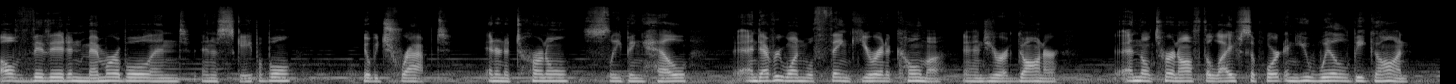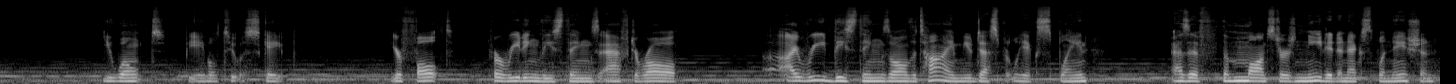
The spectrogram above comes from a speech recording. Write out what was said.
All vivid and memorable and inescapable. You'll be trapped in an eternal sleeping hell, and everyone will think you're in a coma and you're a goner, and they'll turn off the life support and you will be gone you won't be able to escape. Your fault for reading these things after all. I read these things all the time, you desperately explain, as if the monsters needed an explanation.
